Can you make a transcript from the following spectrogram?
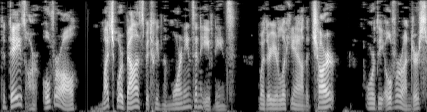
The days are overall much more balanced between the mornings and evenings whether you're looking at on the chart or the over-unders.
